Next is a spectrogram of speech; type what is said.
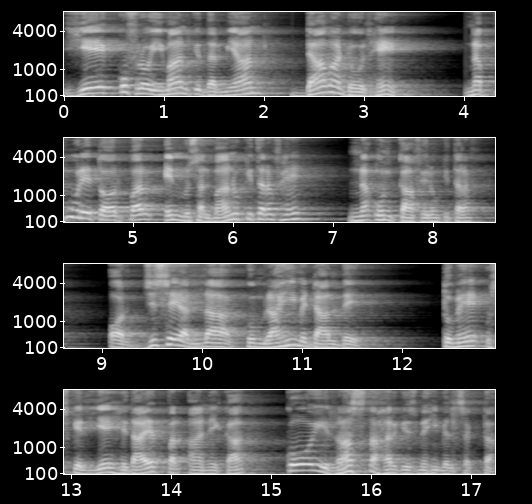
یہ کفر و ایمان کے درمیان ڈاواں ڈول ہیں۔ نہ پورے طور پر ان مسلمانوں کی طرف ہیں، نہ ان کافروں کی طرف۔ اور جسے اللہ گمراہی میں ڈال دے، تمہیں اس کے لیے ہدایت پر آنے کا کوئی راستہ ہرگز نہیں مل سکتا۔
